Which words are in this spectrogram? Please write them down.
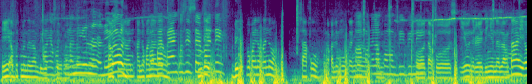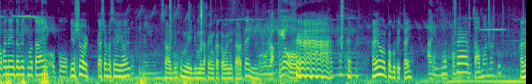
Eh, abot mo na lang. Bigyan Ay, ko abot ko na Ano lang. yun? Ano Tapos yun? yan, ano ka na lang. Papayahan ko si Sir Hindi, Buddy. bili po kayo ng ano, sako. Nakalimutan ko. Ako na lang ano. po magbibili. Oo, tapos yun, ready nyo na lang. Tay, okay na yung damit mo, tay? Opo. Yung short, kasya ba sa'yo yun? Okay na yun. Sabi ko, medyo malaki ang katawan ni tatay. eh. Oh, laki oh. Ayaw mo pagupit, tay? Ay, Sir. tama na to. Ano,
